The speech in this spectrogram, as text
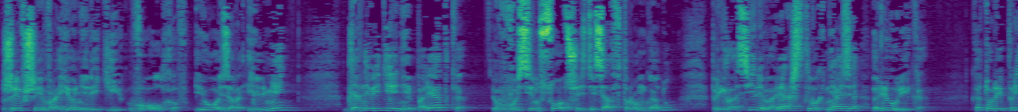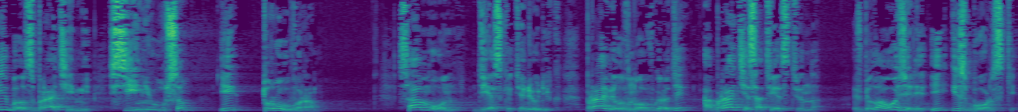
жившие в районе реки Волхов и озера Ильмень, для наведения порядка в 862 году пригласили варяжского князя Рюрика – который прибыл с братьями Синиусом и Трувором. Сам он, дескать, Рюрик, правил в Новгороде, а братья, соответственно, в Белоозере и Изборске.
